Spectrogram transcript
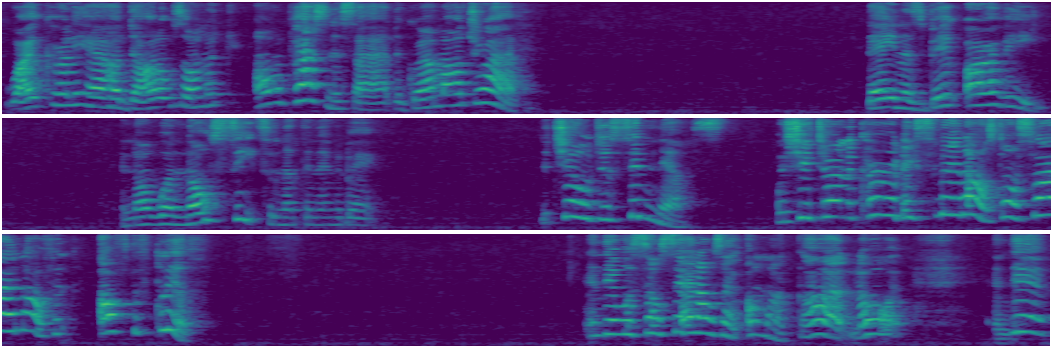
White curly hair. Her daughter was on the on the passenger side. The grandma driving. They in this big RV. And no one, no seats or nothing in the back. The children just sitting there. When she turned the curve, they slid off, started sliding off and off the cliff. And then was so sad. I was like, oh my God, Lord. And then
